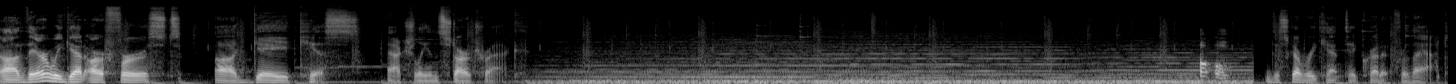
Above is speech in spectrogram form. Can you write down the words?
Uh, there we get our first uh, gay kiss, actually, in Star Trek. Uh-oh. Discovery can't take credit for that.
